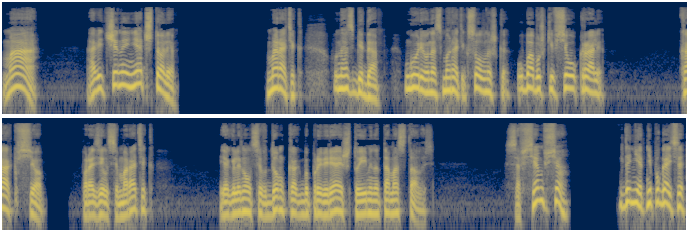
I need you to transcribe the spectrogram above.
«Ма, а ветчины нет, что ли?» «Маратик, у нас беда. Горе у нас, Маратик, солнышко. У бабушки все украли». «Как все?» — поразился Маратик и оглянулся в дом, как бы проверяя, что именно там осталось. Совсем все? Да нет, не пугайся,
